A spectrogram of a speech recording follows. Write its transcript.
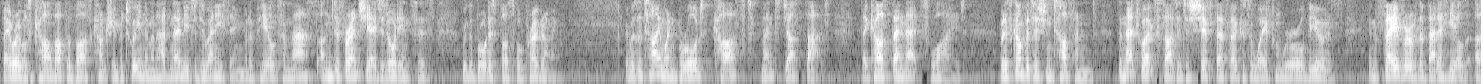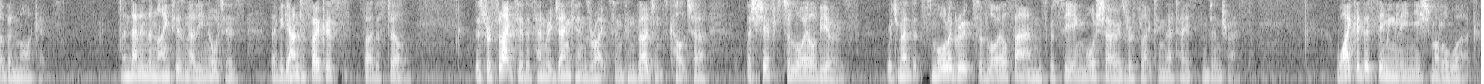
They were able to carve up a vast country between them and had no need to do anything but appeal to mass, undifferentiated audiences with the broadest possible programming. It was a time when broadcast meant just that. They cast their nets wide. But as competition toughened, the networks started to shift their focus away from rural viewers in favor of the better heeled urban markets. And then in the 90s and early noughties, they began to focus further still. This reflected, as Henry Jenkins writes in Convergence Culture, a shift to loyal viewers, which meant that smaller groups of loyal fans were seeing more shows reflecting their tastes and interests. Why could this seemingly niche model work?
